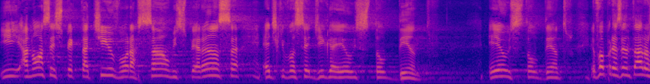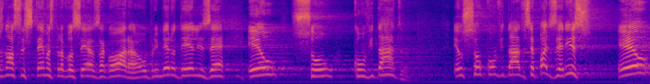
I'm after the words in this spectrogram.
e a nossa expectativa, oração, esperança é de que você diga: Eu estou dentro. Eu estou dentro. Eu vou apresentar os nossos temas para vocês agora. O primeiro deles é: Eu sou convidado. Eu sou convidado. Você pode dizer isso? Eu.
